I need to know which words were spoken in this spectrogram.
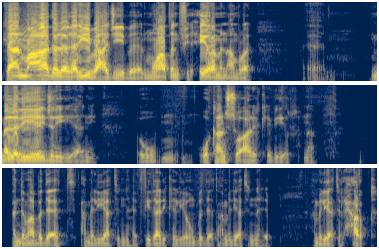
كان معادلة غريبة عجيبة. المواطن في حيرة من أمره. ما الذي يجري يعني؟ وكان السؤال الكبير. نعم. عندما بدأت عمليات النهب في ذلك اليوم بدأت عمليات النهب عمليات الحرق.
